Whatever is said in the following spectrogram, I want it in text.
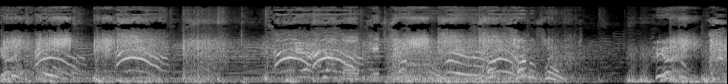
Double kick. Total food.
